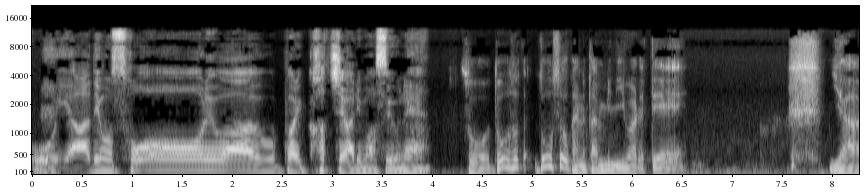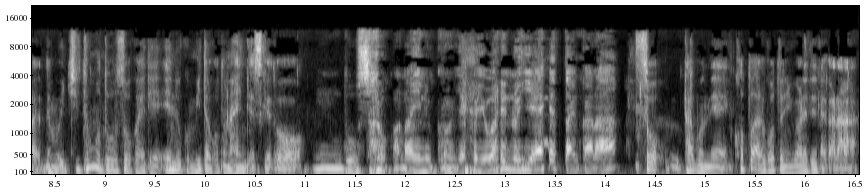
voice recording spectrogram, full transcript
おいや、でも、それは、やっぱり価値ありますよね。そう、同窓同窓会のたんびに言われて、いや、でも一度も同窓会で N 君見たことないんですけど、うん、どうしたのかな、犬くん。やっぱ言われるの嫌やったんかな？そう、多分ね、ことあることに言われてたから、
